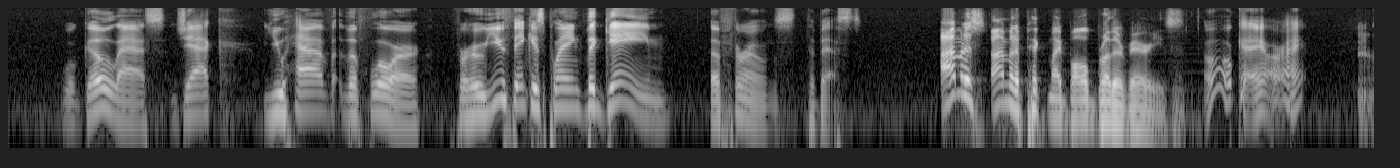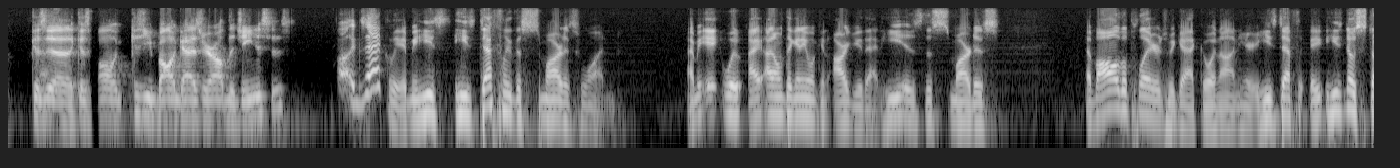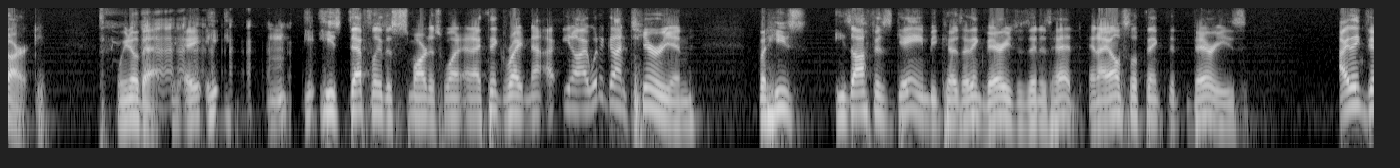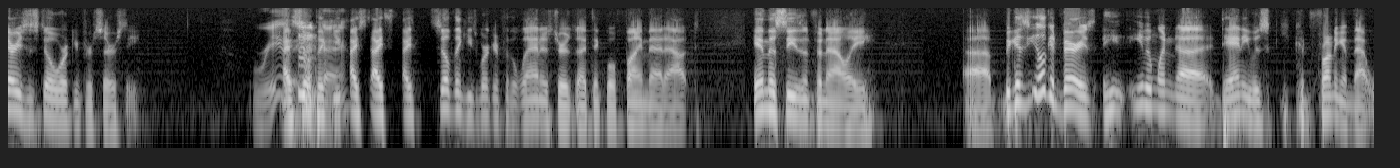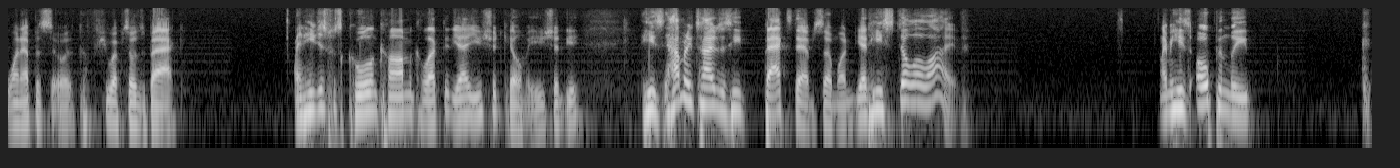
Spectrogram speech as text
will go last. Jack, you have the floor for who you think is playing the game of Thrones the best. I'm gonna s- I'm gonna pick my bald brother Varys. Oh, okay, all right. Because because ball because you ball guys are all the geniuses. Oh, exactly. I mean, he's he's definitely the smartest one. I mean, it, w- I, I don't think anyone can argue that he is the smartest of all the players we got going on here. He's definitely he's no Stark. We know that. He- he- Mhm. he- he's definitely the smartest one, and I think right now, you know, I would have gone Tyrion, but he's he's off his game because I think Varys is in his head, and I also think that Varys, I think Varys is still working for Cersei. Really? I still okay. think he, I, I, I still think he's working for the Lannisters, and I think we'll find that out in the season finale. Uh, because you look at Varys, he even when uh, Danny was confronting him that one episode, a few episodes back, and he just was cool and calm and collected. Yeah, you should kill me. You should be. He's how many times has he backstabbed someone? Yet he's still alive. I mean, he's openly,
